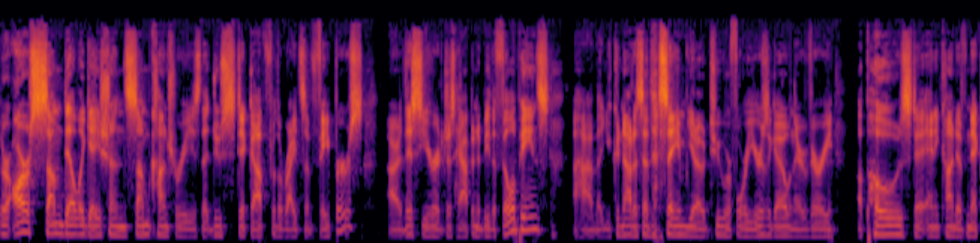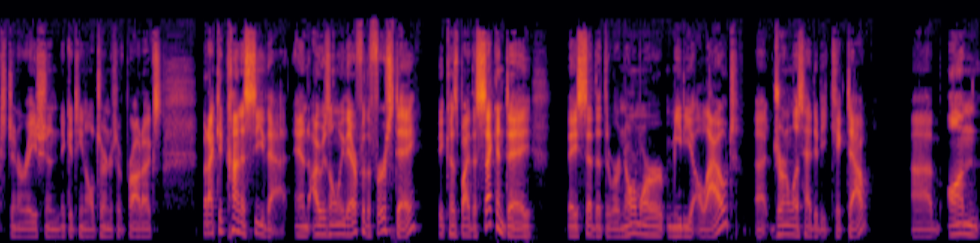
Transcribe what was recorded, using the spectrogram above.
there are some delegations, some countries that do stick up for the rights of vapers. Uh, this year, it just happened to be the Philippines. Uh, but you could not have said the same, you know, two or four years ago when they were very opposed to any kind of next generation nicotine alternative products. But I could kind of see that. And I was only there for the first day because by the second day, they said that there were no more media allowed. Uh, journalists had to be kicked out. Uh, on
